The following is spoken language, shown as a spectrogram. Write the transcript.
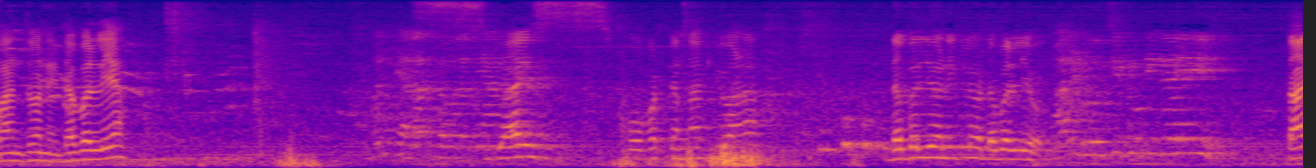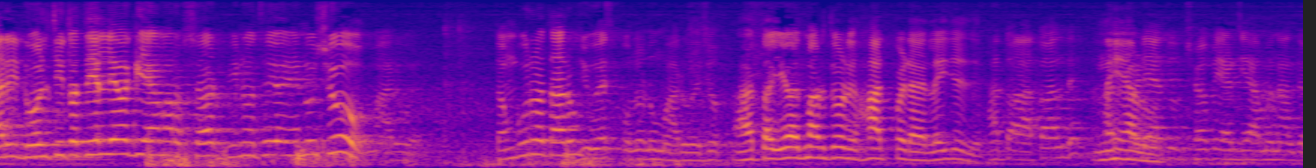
વાંધો નહીં ડબલ લ્યા. ગાઈસ પોપટ કરી નાખ્યું આણા. ડબલ્યો નીકળ્યો ડબલ્યો ગઈ તારી ડોલચી તો તેલ લેવા ગયા મારો શર્ટ ભીનો થયો, એનું શું? મારું તંબુરો તારું? યુએસ પોલો નું મારું હે જો. હા તો એ મારું જોડે હાથ પડ્યા લઈ જજે. હા તો આ તો આલ દે. નહીં આલું. તું છ પેર જે આમાં આલ દે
